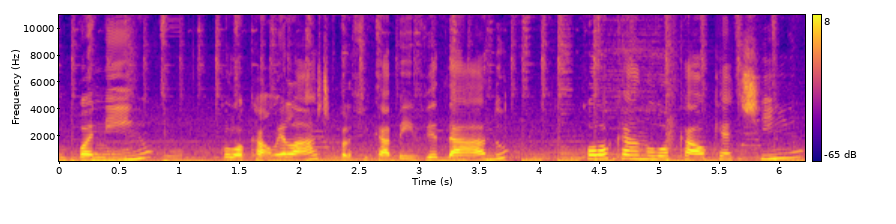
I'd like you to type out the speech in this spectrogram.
um paninho colocar um elástico para ficar bem vedado, colocar no local quietinho,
